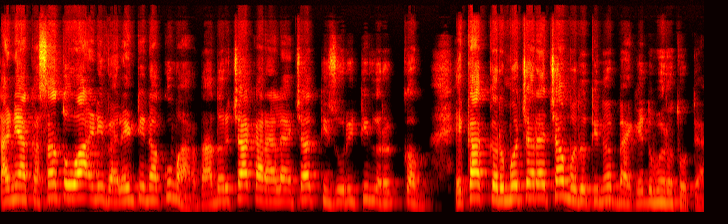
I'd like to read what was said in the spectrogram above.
तानिया कसातोवा आणि व्हॅलेंटिना कुमार दादरच्या कार्यालयाच्या तिजोरीतील रक्कम एका कर्मचाऱ्याच्या मदतीनं बॅगेत भरत होत्या.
